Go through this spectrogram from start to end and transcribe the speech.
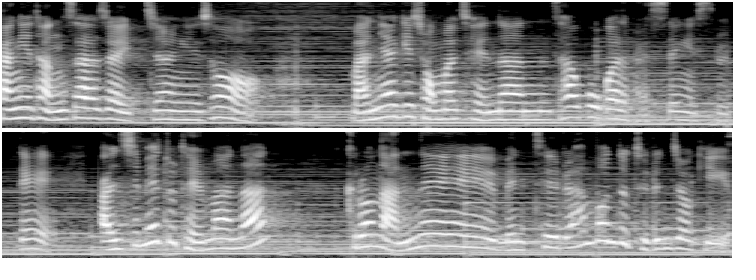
장애 당사자 입장에서 만약에 정말 재난 사고가 발생했을 때 안심해도 될 만한 그런 안내 멘트를 한 번도 들은 적이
